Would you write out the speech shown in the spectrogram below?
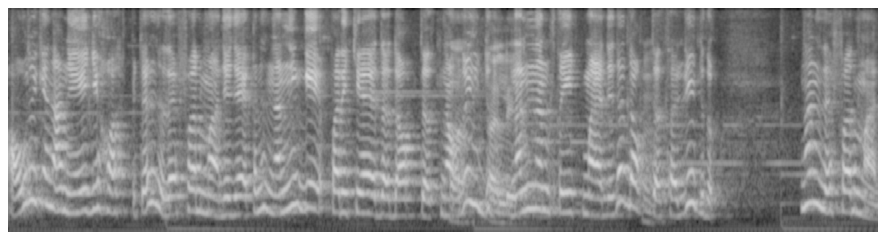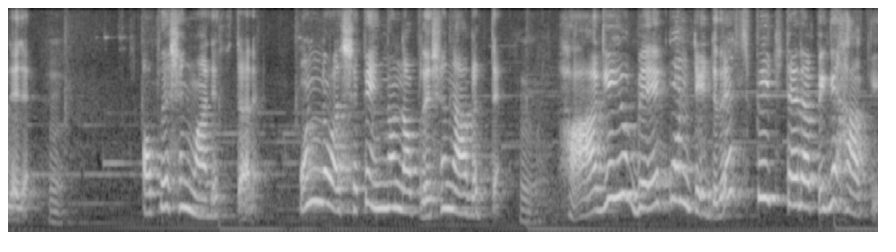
ಅವರಿಗೆ ನಾನು ಎ ಜಿ ಹಾಸ್ಪಿಟಲ್ ರೆಫರ್ ಮಾಡಿದೆ? ಯಾಕಂದ್ರೆ ನನಗೆ ಪರಿಚಯದ ಡಾಕ್ಟರ್ಸ್ನವರು ಅಲ್ಲಿ. ನನ್ನನ್ನು ಟ್ರೀಟ್ ಮಾಡಿದ ಡಾಕ್ಟರ್ಸ್ ಅಲ್ಲಿ ಇದ್ರು. ನಾನು ರೆಫರ್ ಮಾಡಿದೆ. ಆಪರೇಷನ್ ಮಾಡಿಸ್ತಾರೆ. ಒಂದು ವರ್ಷಕ್ಕೆ ಇನ್ನೊಂದು ಆಪರೇಷನ್ ಆಗುತ್ತೆ. ಹಾಗೆಯೂ ಬೇಕು ಅಂತಿದ್ರೆ ಸ್ಪೀಚ್ ಥೆರಪಿಗೆ ಹಾಕಿ.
